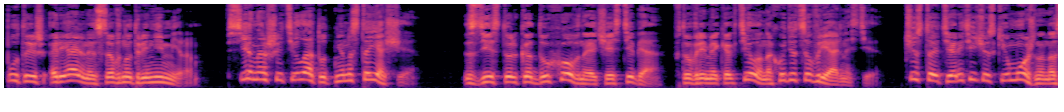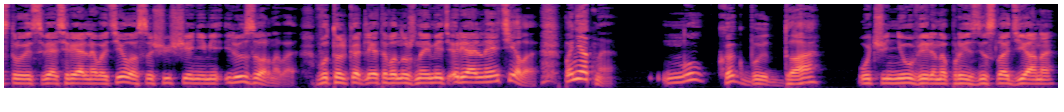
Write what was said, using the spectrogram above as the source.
путаешь реальность со внутренним миром. Все наши тела тут не настоящие. Здесь только духовная часть тебя, в то время как тело находится в реальности. Чисто теоретически можно настроить связь реального тела с ощущениями иллюзорного. Вот только для этого нужно иметь реальное тело. Понятно? Ну, как бы да, очень неуверенно произнесла Диана.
